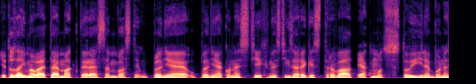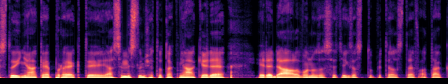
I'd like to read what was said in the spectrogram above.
je to zajímavé téma, které jsem vlastně úplně, úplně jako nestih, nestih zaregistrovat, jak moc stojí nebo nestojí nějaké projekty. Já si myslím, že to tak nějak jede, jede dál, ono zase těch zastupitelstev a tak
